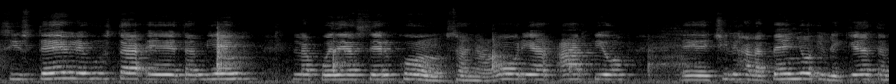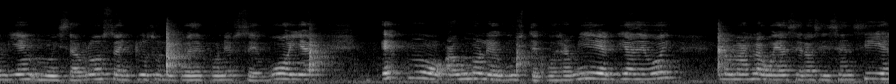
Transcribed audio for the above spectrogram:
Si usted le gusta eh, también la puede hacer con zanahoria, apio, eh, chile jalapeño y le queda también muy sabrosa. Incluso le puede poner cebolla. Es como a uno le guste. Pues a mí el día de hoy nomás la voy a hacer así sencilla.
